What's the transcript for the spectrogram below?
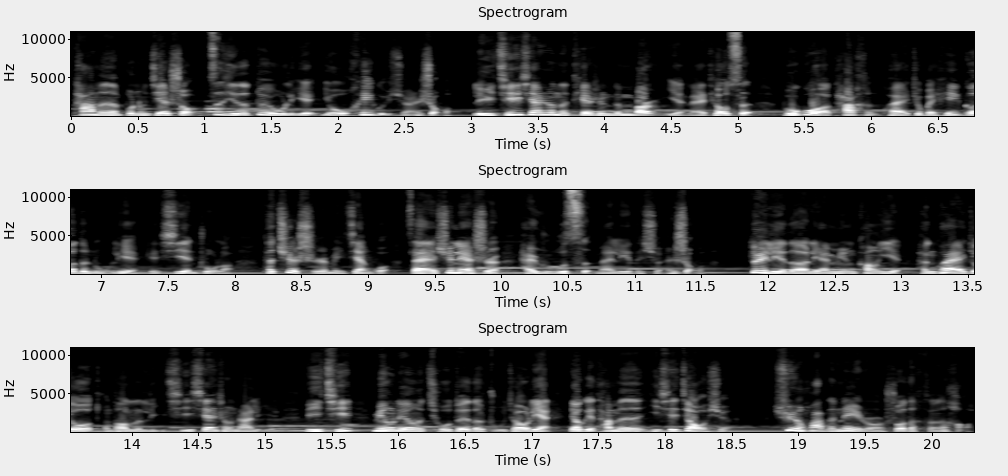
他们不能接受自己的队伍里有黑鬼选手。里奇先生的贴身跟班也来挑刺，不过他很快就被黑哥的努力给吸引住了。他确实没见过在训练时还如此卖力的选手。队里的联名抗议很快就捅到了里奇先生那里，里奇命令球队的主教练要给他们一些教训。训话的内容说得很好，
